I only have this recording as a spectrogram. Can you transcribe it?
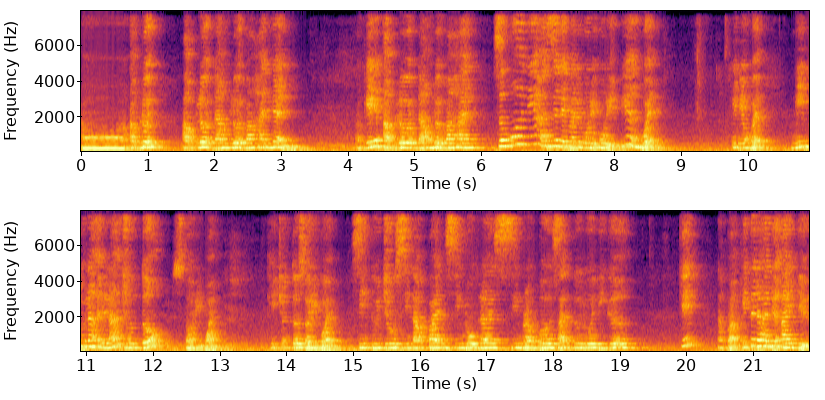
uh, upload upload download bahan kan. Okey, upload download bahan. Semua ni hasil daripada murid-murid. Dia yang buat. Okey, dia yang buat. Ni pula adalah contoh storyboard. Okey, contoh storyboard. Scene 7, scene 8, scene 12, scene berapa, 1, 2, 3. Okey, nampak? Kita dah ada idea.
